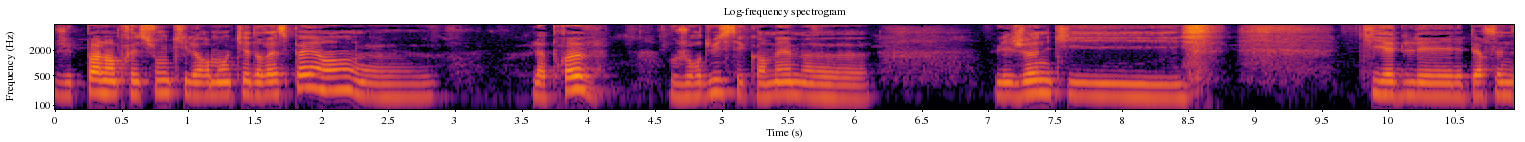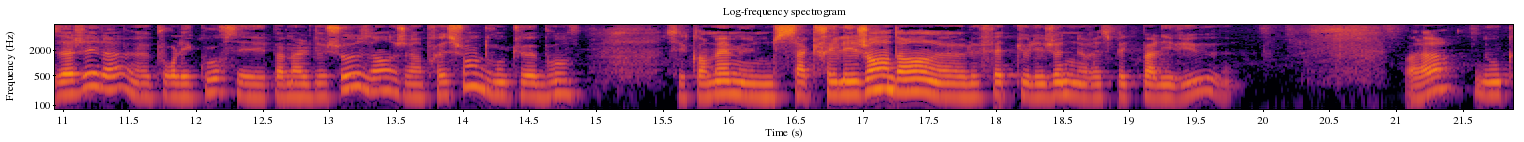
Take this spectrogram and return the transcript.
j'ai pas l'impression qu'il leur manquait de respect. Hein, la preuve, Aujourd'hui, c'est quand même euh, les jeunes qui, qui aident les, personnes âgées, là, euh, pour les courses et pas mal de choses, hein, j'ai l'impression. Donc, euh, bon, c'est quand même une sacrée légende, hein, le fait que les jeunes ne respectent pas les vieux. Voilà, donc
